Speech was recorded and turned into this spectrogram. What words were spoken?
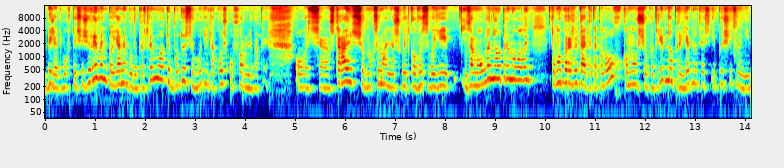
біля 2000 гривень, то я не буду притримувати, буду сьогодні також оформлювати. Ось е, стараюсь, щоб максимально швидко ви свої замовлення отримували. Тому переглядайте каталог, кому що потрібно, приєднуйтесь і пишіть мені.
